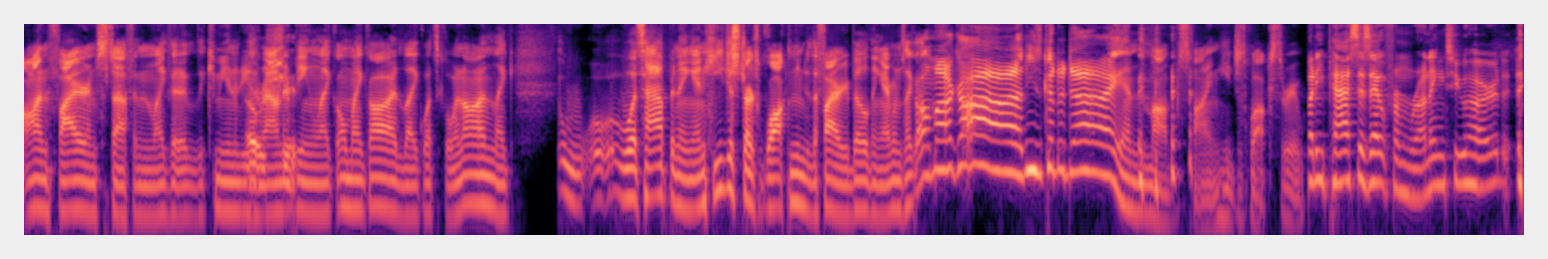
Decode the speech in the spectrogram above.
on fire and stuff, and like the the community Oh, around shit. it being like, "Oh my god, like what's going on? Like what's happening?" And he just starts walking into the fiery building. Everyone's like, "Oh my god, he's gonna die!" And Mob's fine; he just walks through. But he passes out from running too hard.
